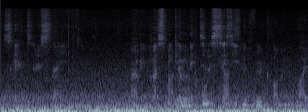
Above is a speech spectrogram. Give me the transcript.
Let's get into this lane. Right, we must be coming into the und city. herzlich willkommen bei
